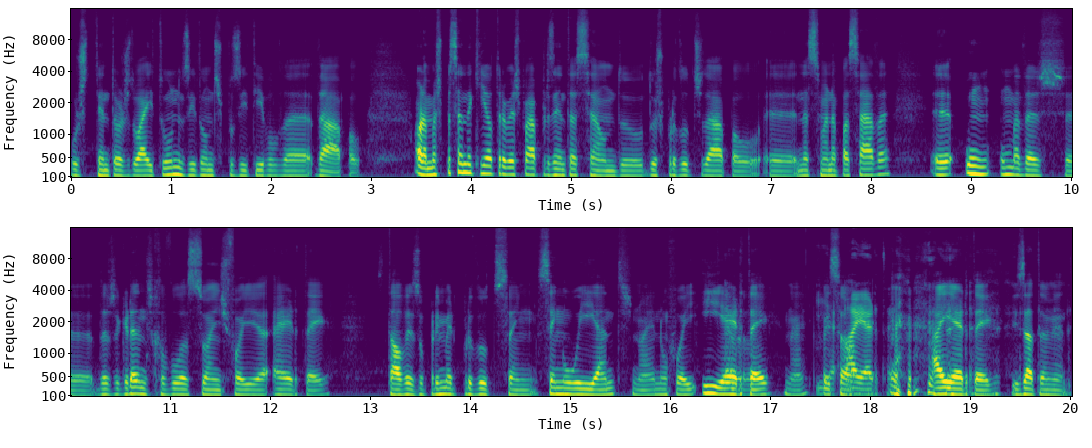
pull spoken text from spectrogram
os detentores do iTunes e de um dispositivo da, da Apple. Ora, mas passando aqui outra vez para a apresentação do, dos produtos da Apple uh, na semana passada, uh, um, uma das, uh, das grandes revelações foi a AirTag, talvez o primeiro produto sem, sem o i antes, não é? Não foi i é AirTag, não é? Foi só AirTag. AirTag, exatamente.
